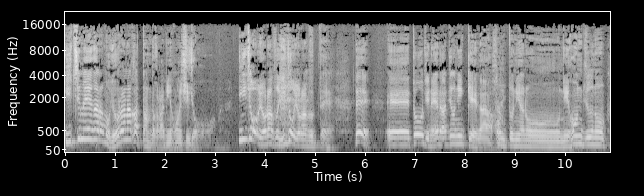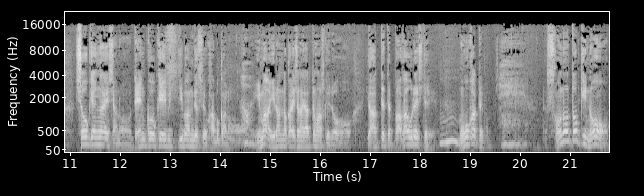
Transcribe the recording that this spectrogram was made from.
い。1銘柄も寄らなかったんだから、日本市場。以上寄らず、以上寄らずって。で、えー、当時ね、ラジオ日経が本当にあのーはい、日本中の証券会社の電光警備基盤ですよ、株価の。はい、今はいろんな会社がやってますけど、やっててバカ売れして、うん、儲かってた。その時の、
